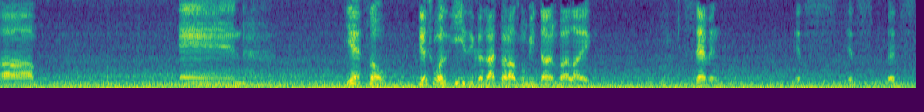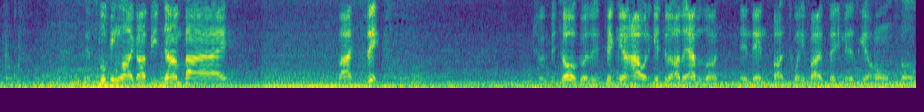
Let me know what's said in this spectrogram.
um, and yeah. So this was easy because I thought I was gonna be done by like seven. It's it's it's it's looking like I'll be done by by six. Truth be told, because it take me an hour to get to the other Amazon and then about 25, 30 minutes to get home. So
